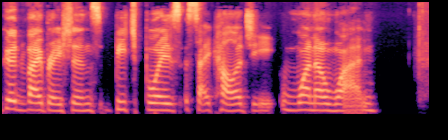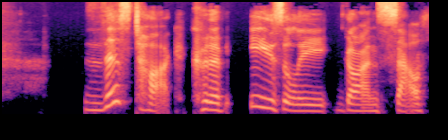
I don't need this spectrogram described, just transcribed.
Good Vibrations Beach Boys Psychology 101 this talk could have easily gone south,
